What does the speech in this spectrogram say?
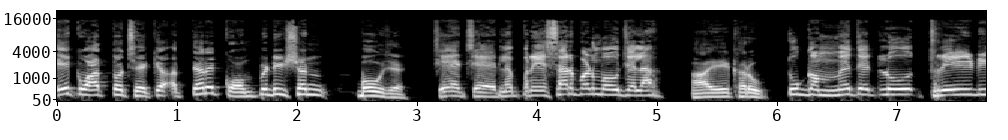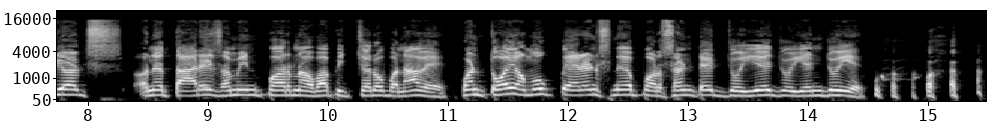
એક વાત તો છે કે અત્યારે કોમ્પિટિશન બહુ છે. છે છે એટલે પ્રેશર પણ બહુ છે લા હા એ ખરું. તું ગમે તેટલું થ્રી ઇડિયટ્સ અને તારે જમીન પર નવા પિક્ચરો બનાવે પણ તોય અમુક પેરેન્ટ્સ ને પર્સન્ટેજ જોઈએ જોઈએ ને જોઈએ.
